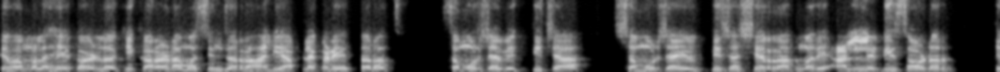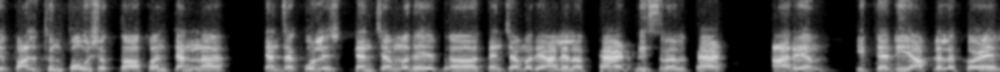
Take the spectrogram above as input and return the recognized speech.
तेव्हा मला हे कळलं की कराडा मशीन जर राहिली आपल्याकडे तरच समोरच्या व्यक्तीच्या समोरच्या व्यक्तीच्या शरीरात मध्ये आलेले डिसऑर्डर ते पालथून पाहू शकतो आपण. त्यांना त्यांचा कोलेस्ट त्यांच्यामध्ये त्यांच्यामध्ये आलेला fat visceral fat R M इत्यादी आपल्याला कळेल.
